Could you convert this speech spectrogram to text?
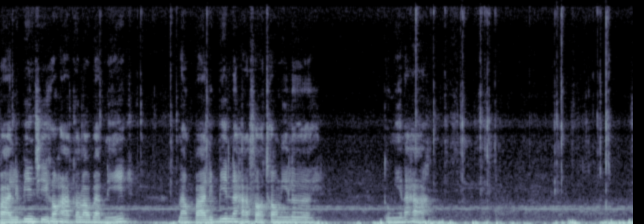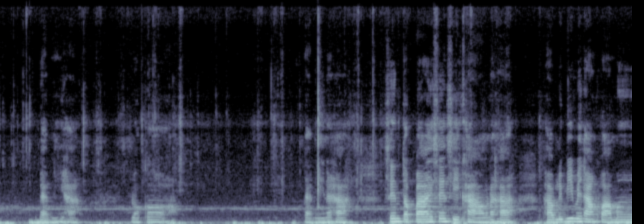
ปลายริบบิ้นชี้เข้าหาตัวเราแบบนี้นำปลายริบบิ้นนะคะ สอดช่องนี้เลย ตรงนี้นะคะ แบบนี้ค่ะ แล้วก็ แบบนี้นะคะ เส้นต่อไปเส้นสีขาวนะคะพับริบบิ้นไปทางขวามือ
